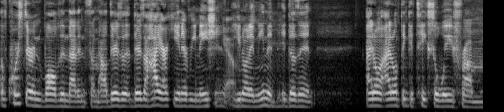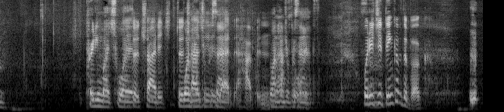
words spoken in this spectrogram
Of course, they're involved in that in somehow. There's a there's a hierarchy in every nation. Yeah. You know what I mean? It, mm-hmm. it doesn't. I don't. I don't think it takes away from pretty much what the tragedy, the tragedy that happened. One hundred percent. What did you think of the book?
